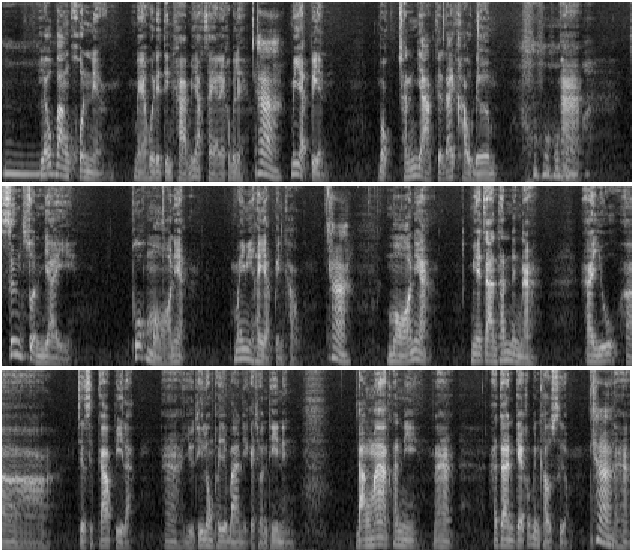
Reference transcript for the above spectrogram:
ๆแล้วบางคนเนี่ย แหมหัวเดตินขาดไม่อยากใส่อะไรเข้าไปเลยค่ะไม่อยากเปลี่ยน บอกฉันอยากจะได้เข่าเดิมอ่า ซึ่งส่วนใหญ่พวกหมอเนี่ย ไม่มีใครอยากเปลี่ยนเข่าค่ะ หมอเนี่ย มีอาจารย์ท่านหนึ่งนะ อายุเจ็ดสิบเก้าปีละอ่าอยู่ที่โรงพยาบาลเอกชนที่หนึ่ง ดังมากท่านนี้นะฮะ อาจารย์แกก็เป็นเข่าเสื่อมค่ะนะฮะ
